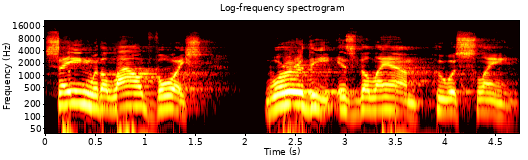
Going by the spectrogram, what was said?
saying with a loud voice, Worthy is the Lamb who was slain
